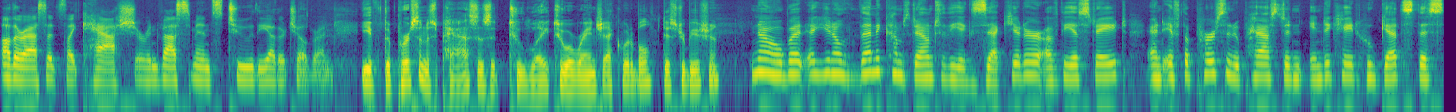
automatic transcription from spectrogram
other assets like cash or investments to the other children? if the person has passed, is it too late to arrange equitable distribution? No, but uh, you know, then it comes down to the executor of the estate. And if the person who passed didn't indicate who gets this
